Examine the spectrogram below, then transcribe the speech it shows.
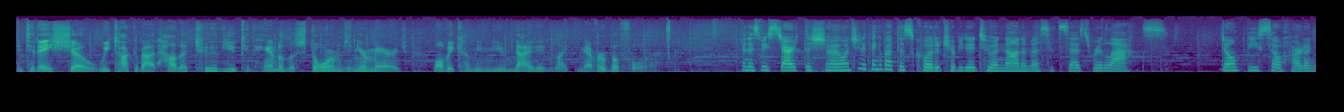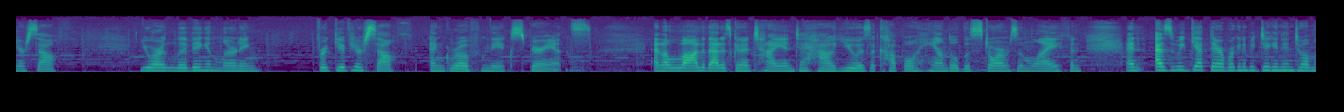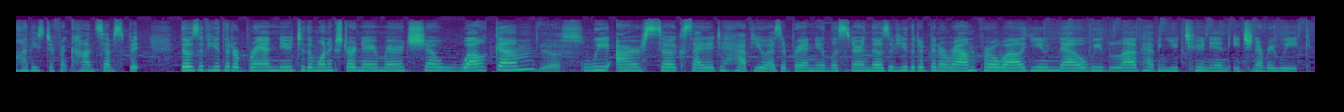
In today's show, we talk about how the two of you can handle the storms in your marriage while becoming united like never before. And as we start the show, I want you to think about this quote attributed to Anonymous. It says, Relax. Don't be so hard on yourself. You are living and learning. Forgive yourself and grow from the experience. And a lot of that is going to tie into how you as a couple handle the storms in life. And and as we get there, we're going to be digging into a lot of these different concepts. But those of you that are brand new to the One Extraordinary Marriage Show, welcome. Yes. We are so excited to have you as a brand new listener. And those of you that have been around for a while, you know we love having you tune in each and every week.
